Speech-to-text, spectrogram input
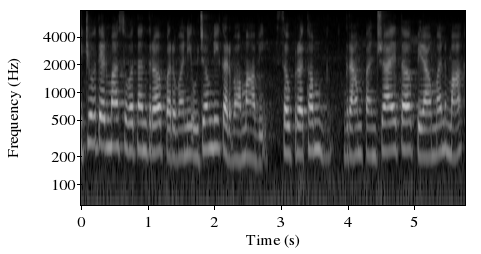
ઇઠ્યોતેરમાં સ્વતંત્ર પર્વની ઉજવણી કરવામાં આવી. સૌપ્રથમ ગ્રામ પંચાયત પિરામનમાં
